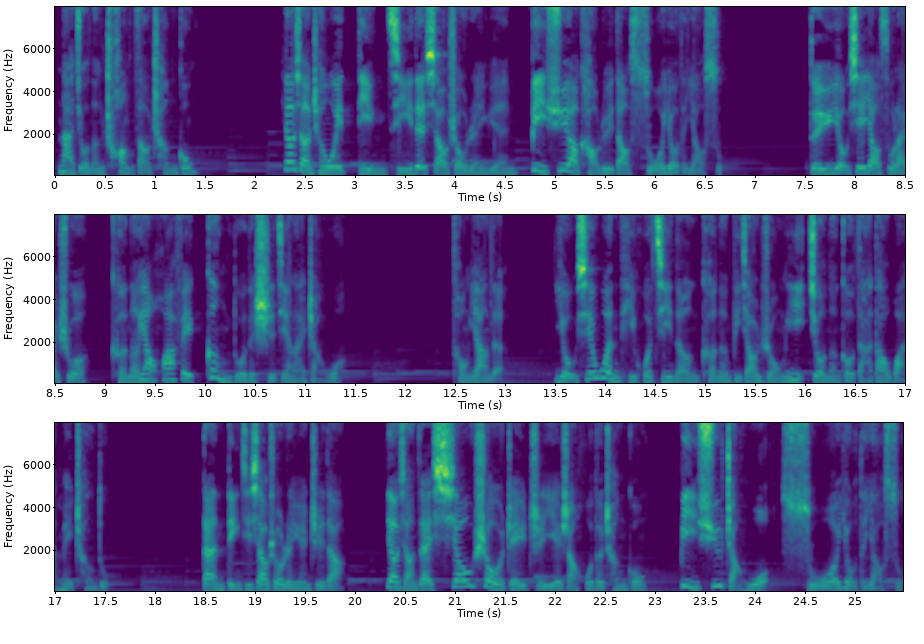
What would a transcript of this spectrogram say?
那就能创造成功。要想成为顶级的销售人员，必须要考虑到所有的要素。对于有些要素来说，可能要花费更多的时间来掌握。同样的，有些问题或技能可能比较容易就能够达到完美程度。但顶级销售人员知道，要想在销售这一职业上获得成功，必须掌握所有的要素。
